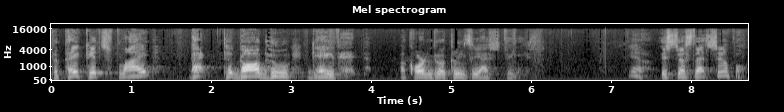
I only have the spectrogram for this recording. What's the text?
to take its flight back to God who gave it, according to Ecclesiastes. Yeah, it's just that simple.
